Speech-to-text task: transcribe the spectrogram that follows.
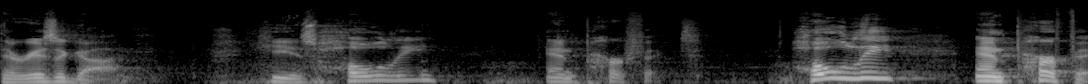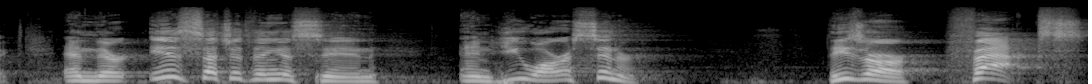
There is a God. He is holy and perfect. Holy and perfect. And there is such a thing as sin, and you are a sinner. These are facts.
